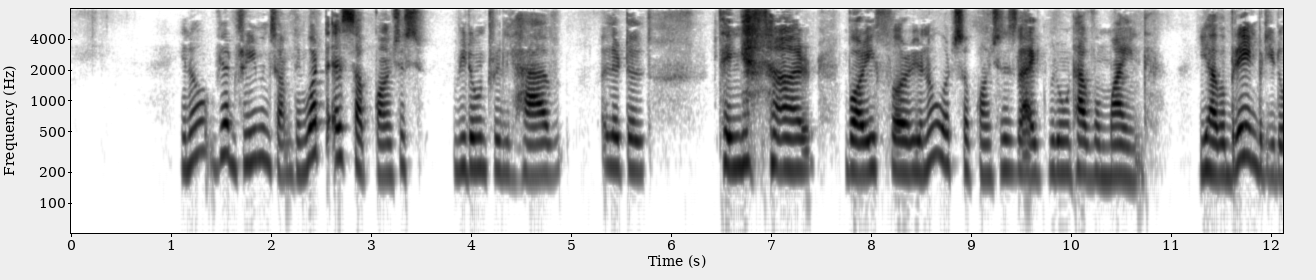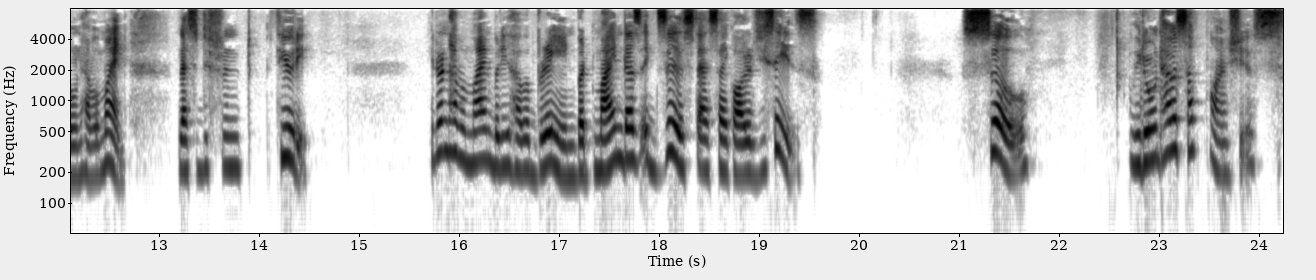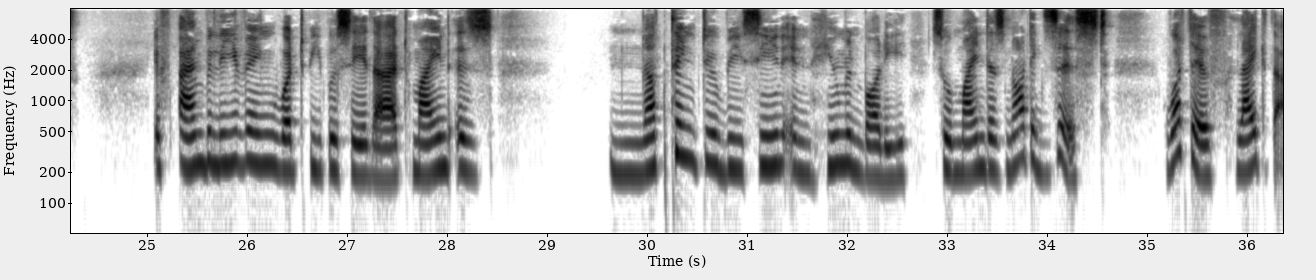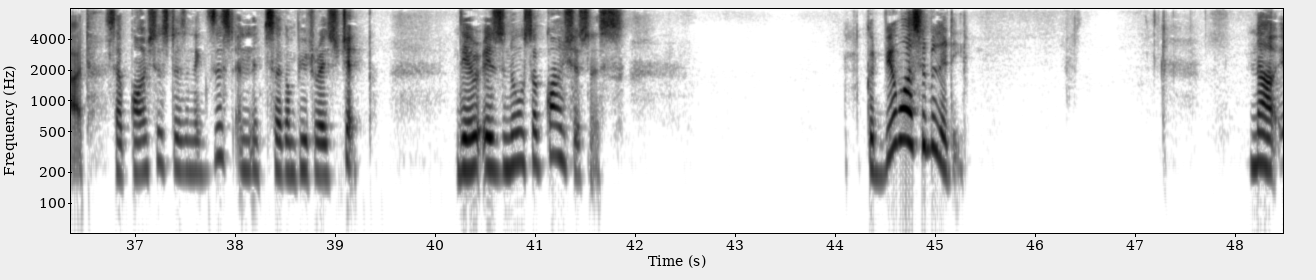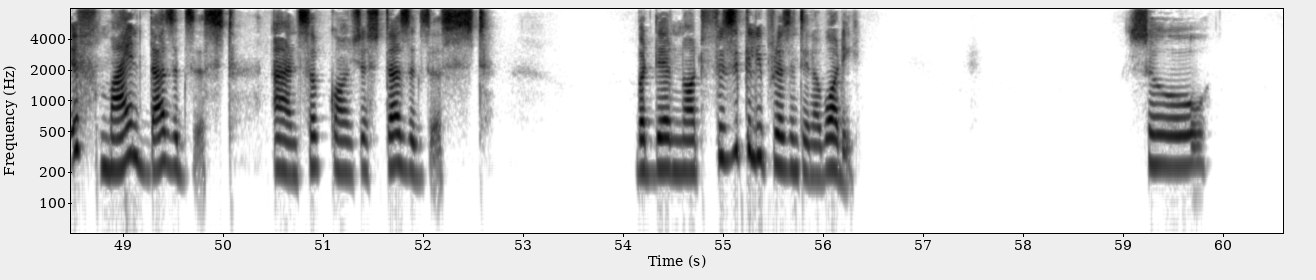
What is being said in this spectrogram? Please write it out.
You know, we are dreaming something. What is subconscious? We don't really have a little thing in our body for, you know, what subconscious is like. We don't have a mind. You have a brain, but you don't have a mind. That's a different theory. You don't have a mind, but you have a brain. But mind does exist, as psychology says. So, we don't have a subconscious. If I'm believing what people say that mind is nothing to be seen in human body, so mind does not exist. What if, like that, subconscious doesn't exist and it's a computerized chip? There is no subconsciousness could be a possibility. Now, if mind does exist and subconscious does exist, but they're not physically present in a body, so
